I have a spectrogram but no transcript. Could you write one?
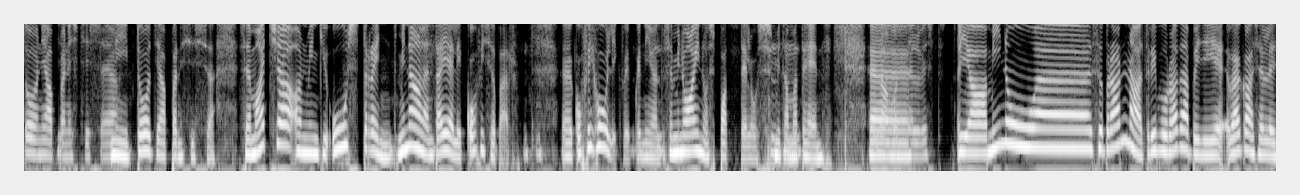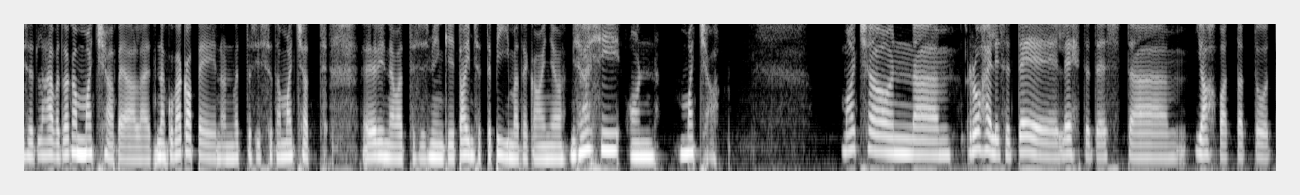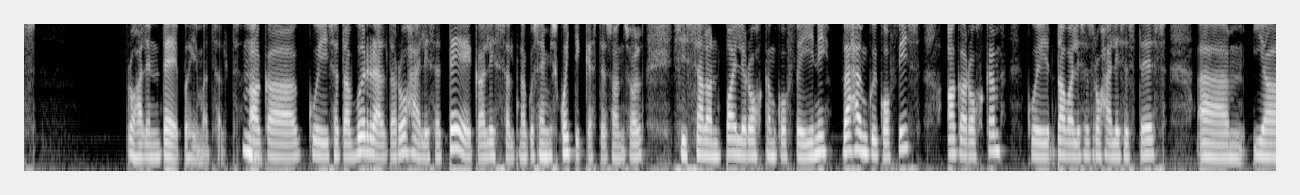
toon Jaapanist sisse, jah. nii, tood Jaapanist sisse. see matša on mingi uus trend, mina olen täielik kohvisõber äh, kohvihoolik võib ka nii öelda, see on minu ainus patt elus, mida ma mhm. teen. enamustel vist. Äh, ja minu äh, sõbrannad riburada pidi väga sellised, lähevad väga matša peale, et nagu väga peen on võtta siis seda matšat erinevate siis mingi taimsete piimadega, on ju. mis asi on matša? Matcha on äh, rohelise tee lehtedest äh, jahvatatud roheline tee põhimõtteliselt mm., aga kui seda võrrelda rohelise teega, lihtsalt nagu see, mis kotikestes on sul, siis seal on palju rohkem kofeiini, vähem kui kohvis, aga rohkem kui tavalises rohelises tees ähm, ja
